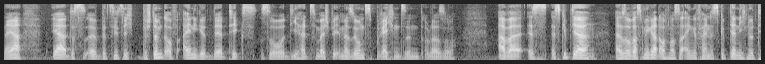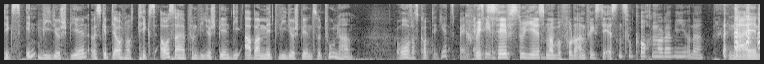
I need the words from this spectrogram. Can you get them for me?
Naja, ja, das äh, bezieht sich bestimmt auf einige der Ticks, so, die halt zum Beispiel immersionsbrechend sind oder so. Aber es, es gibt ja, Hm. also was mir gerade auch noch so eingefallen ist, es gibt ja nicht nur Ticks in Videospielen, aber es gibt ja auch noch Ticks außerhalb von Videospielen, die aber mit Videospielen zu tun haben. Oh, was kommt denn jetzt, Ben? Quicksavest du jedes Mal, bevor du anfängst, dir Essen zu kochen oder wie? Oder? Nein.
